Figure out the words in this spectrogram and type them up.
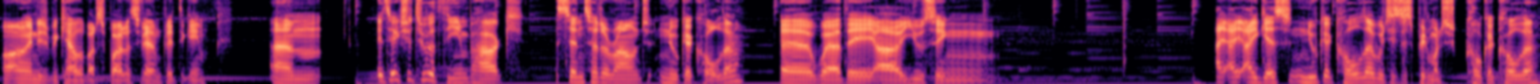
Oh, I need to be careful about spoilers if you haven't played the game. Um, it takes you to a theme park centered around Nuka Cola, uh, where they are using I, I, I guess Nuka Cola, which is just pretty much Coca Cola,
